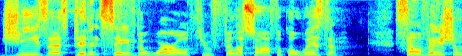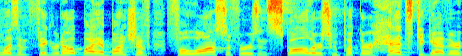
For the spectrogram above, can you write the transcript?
Jesus didn't save the world through philosophical wisdom. Salvation wasn't figured out by a bunch of philosophers and scholars who put their heads together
